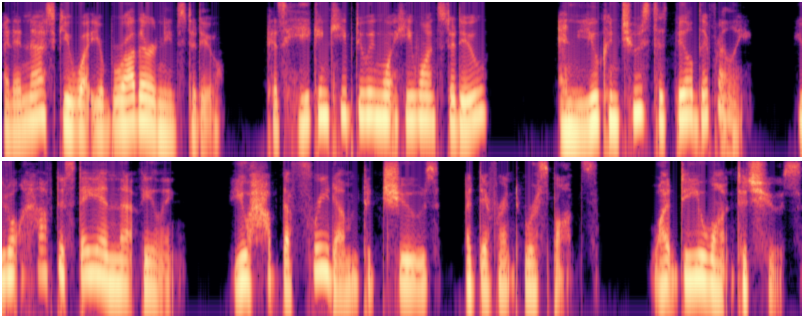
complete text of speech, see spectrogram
I didn't ask you what your brother needs to do, because he can keep doing what he wants to do, and you can choose to feel differently. You don't have to stay in that feeling. You have the freedom to choose a different response. What do you want to choose?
